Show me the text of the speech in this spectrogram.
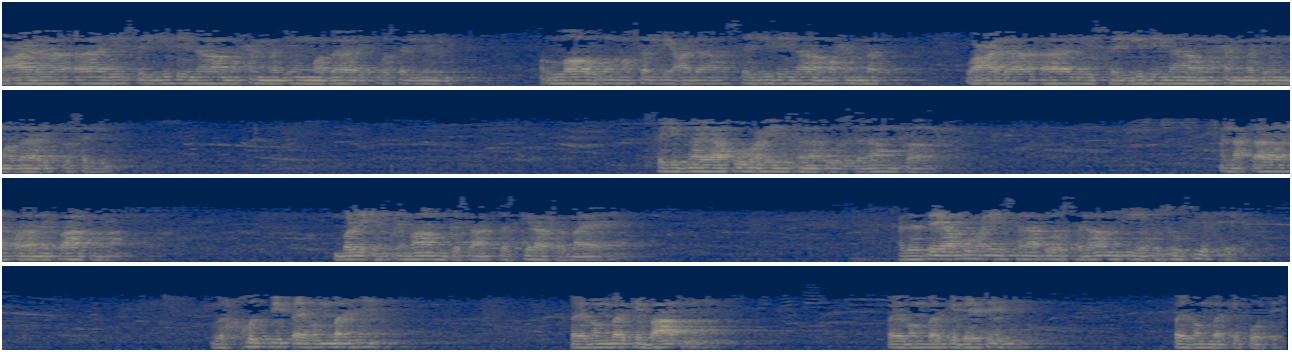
وعلى آل سيدنا محمد وبارك وسلم. اللهم صل على سيدنا محمد وعلى آل سيدنا محمد وبارك وسلم. سیدنا یعقوب علیہ السلام والسلام کا اللہ تعالیٰ نے قرآن پاک میں بڑے اہتمام کے ساتھ تذکرہ فرمایا ہے۔ حضرت یعقوب علیہ السلاط والسلام کی یہ خصوصیت ہے۔ وہ خود بھی پیغمبر ہیں۔ پیغمبر کے باپ ہیں۔ پیغمبر کے بیٹے ہیں۔ پیغمبر کے پوتے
